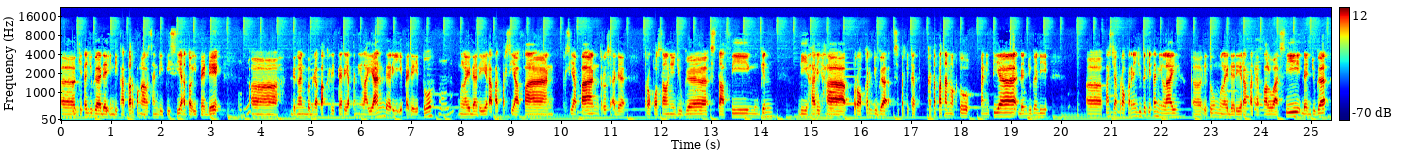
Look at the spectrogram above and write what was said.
uh, kita juga ada indikator pengawasan divisi atau IPD uh, dengan beberapa kriteria penilaian dari IPD itu, hmm. mulai dari rapat persiapan, persiapan, terus ada proposalnya juga, staffing, mungkin di hari H proker juga seperti ketepatan waktu panitia dan juga di uh, pasca prokernya juga kita nilai uh, itu mulai dari rapat okay. evaluasi dan juga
